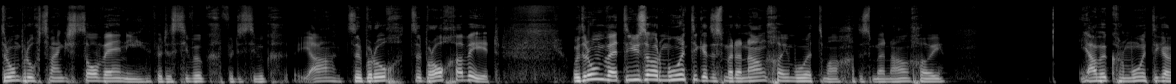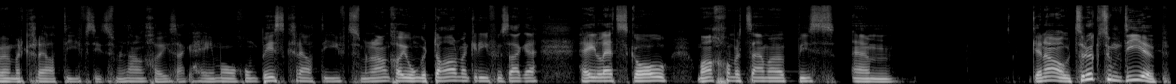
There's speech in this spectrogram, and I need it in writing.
darum braucht es manchmal so wenig, für das sie wirklich, für das sie wirklich ja, zerbruch, zerbrochen wird. Und darum möchte ich uns auch ermutigen, dass wir einander Mut machen können, dass wir einander ja, wirklich ermutigen, wenn wir kreativ sind, dass wir dann können sagen, hey, Mo, komm, bist kreativ, dass wir dann können unter die Arme greifen und sagen, hey, let's go, machen wir zusammen etwas. Ähm, genau, zurück zum Dieb.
